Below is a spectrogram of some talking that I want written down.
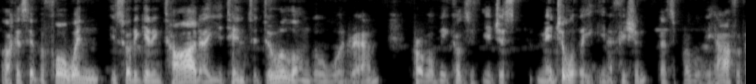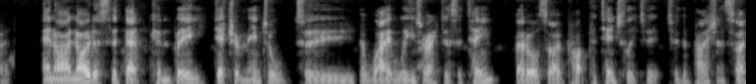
like I said before, when you're sort of getting tireder, eh, you tend to do a longer ward round, probably because you're just mentally inefficient. That's probably half of it. And I notice that that can be detrimental to the way we interact as a team, but also potentially to, to the patient. So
